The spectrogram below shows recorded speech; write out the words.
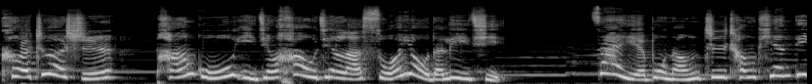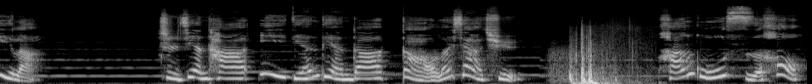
可这时，盘古已经耗尽了所有的力气，再也不能支撑天地了。只见他一点点地倒了下去。盘古死后。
